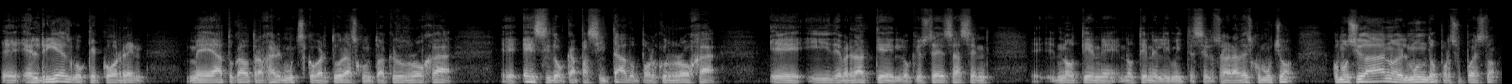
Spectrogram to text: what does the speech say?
eh, el riesgo que corren. Me ha tocado trabajar en muchas coberturas junto a Cruz Roja, eh, he sido capacitado por Cruz Roja y de verdad que lo que ustedes hacen no tiene, no tiene límites. Se los agradezco mucho. Como ciudadano del mundo, por supuesto,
